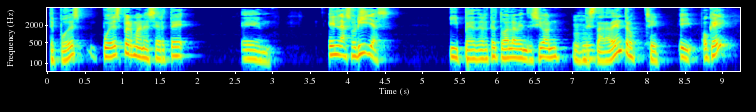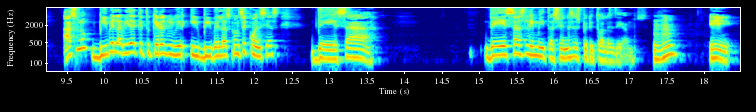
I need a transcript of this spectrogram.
Te puedes, puedes permanecerte eh, en las orillas y perderte toda la bendición de estar adentro. Sí. Y, ok, hazlo, vive la vida que tú quieras vivir y vive las consecuencias de esa de esas limitaciones espirituales, digamos. Y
